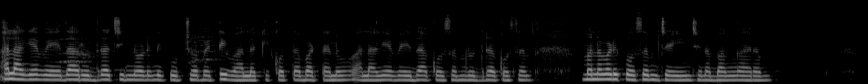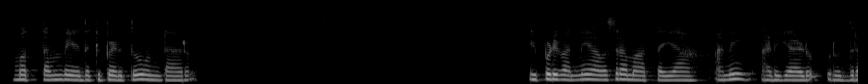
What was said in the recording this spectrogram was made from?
అలాగే వేద, రుద్ర చిన్నోడిని కూర్చోబెట్టి వాళ్ళకి కొత్త బట్టలు, అలాగే వేద కోసం, రుద్ర కోసం, మనవడి కోసం చేయించిన బంగారం మొత్తం వేదకి పెడుతూ ఉంటారు. ఇప్పుడు ఇవన్నీ అవసరమా అత్తయ్య? అని అడిగాడు రుద్ర.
